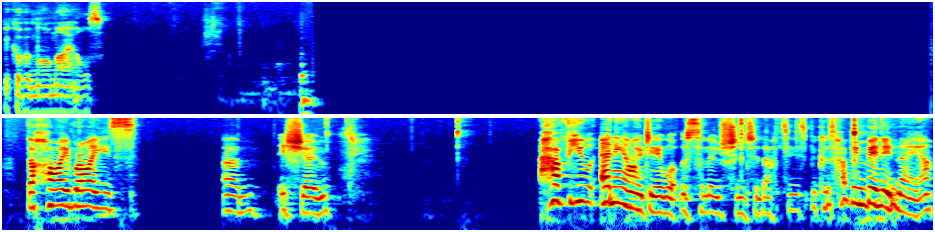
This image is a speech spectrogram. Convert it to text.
we cover more miles. The high rise um, issue, have you any idea what the solution to that is? Because having been in there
